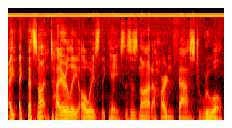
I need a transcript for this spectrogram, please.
I, I, that's not entirely always the case. This is not a hard and fast rule.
